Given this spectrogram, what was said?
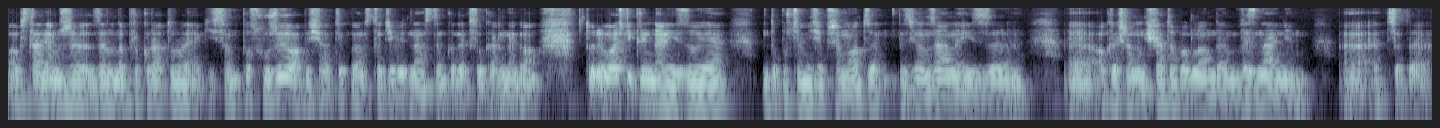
obstawiam, że zarówno prokuratura, jak i sąd posłużyłaby się artykułem 119 kodeksu karnego, który właśnie kryminalizuje dopuszczenie się przemocy związanej z e, określonym światopoglądem, wyznaniem, e, etc.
